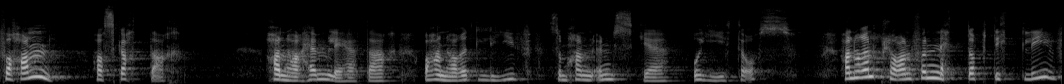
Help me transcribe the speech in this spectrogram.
For han har skatter, han har hemmeligheter, og han har et liv som han ønsker å gi til oss. Han har en plan for nettopp ditt liv,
